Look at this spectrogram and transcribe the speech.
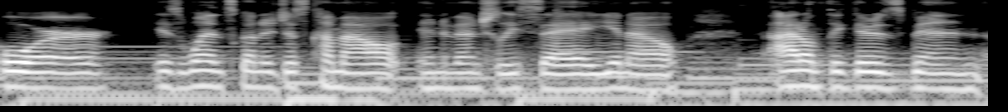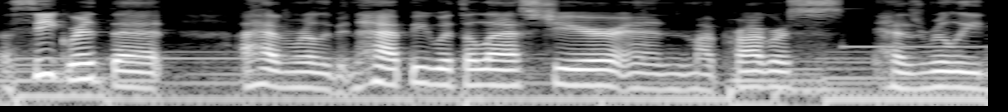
Or is Wentz going to just come out and eventually say, you know, I don't think there's been a secret that I haven't really been happy with the last year, and my progress has really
